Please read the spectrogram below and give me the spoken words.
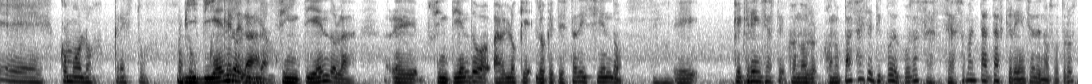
Eh, ¿Cómo lo crees tú? ¿Qué le viviéndola, sintiéndola, eh, sintiendo a ver, lo que, lo que te está diciendo. Eh, ¿Qué creencias? te- cuando, cuando pasa ese tipo de cosas, se, se asoman tantas creencias de nosotros.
